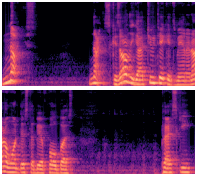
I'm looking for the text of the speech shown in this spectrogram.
Nice! Nice, because I only got two tickets, man, and I don't want this to be a full bust. Pesky.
